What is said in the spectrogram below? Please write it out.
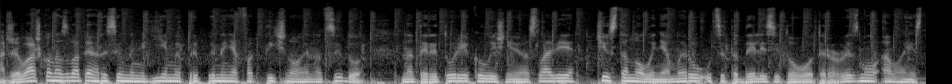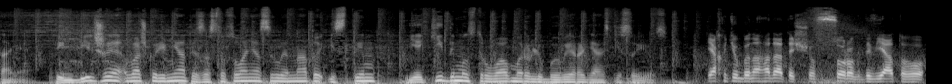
Адже важко назвати агресивними діями припинення фактичного геноциду на території колишньої Югославії чи встановлення миру у цитаделі світового тероризму в Афганістані. Тим більше важко рівняти застосування сили НАТО із тим, які демонстрував миролюбивий радянський союз. Я хотів би нагадати, що з 49-го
